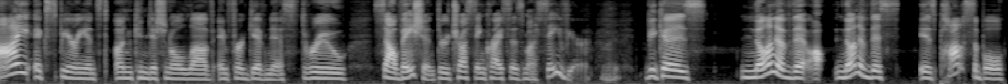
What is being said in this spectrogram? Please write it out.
I experienced unconditional love and forgiveness through salvation, through trusting Christ as my savior? Because none of the uh, none of this is possible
